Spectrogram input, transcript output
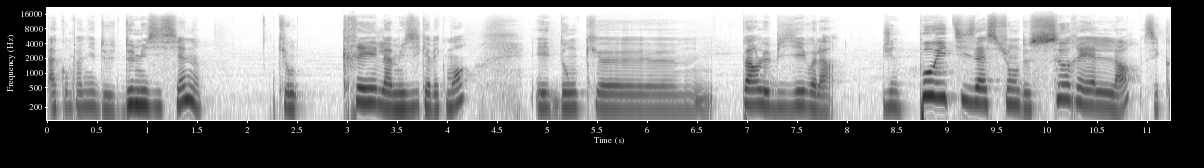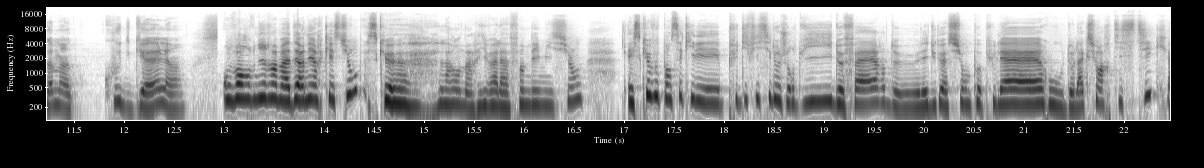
accompagnée de deux musiciennes qui ont créé la musique avec moi. Et donc, par le biais, voilà, d'une poétisation de ce réel-là, c'est comme un coup de gueule. On va en venir à ma dernière question parce que euh, là, on arrive à la fin de l'émission. Est-ce que vous pensez qu'il est plus difficile aujourd'hui de faire de l'éducation populaire ou de l'action artistique?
